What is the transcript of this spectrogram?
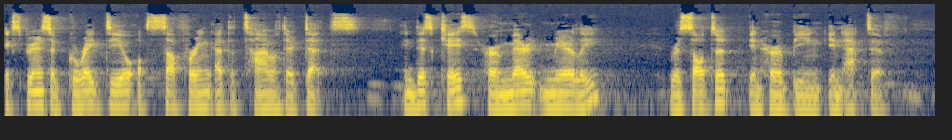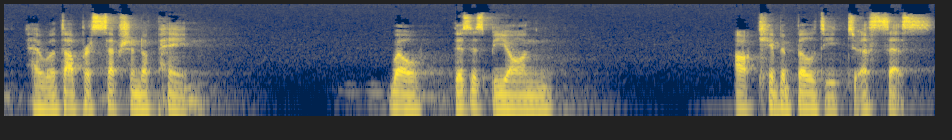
experience a great deal of suffering at the time of their deaths. In this case, her merit merely resulted in her being inactive and without perception of pain. Well, this is beyond our capability to assess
